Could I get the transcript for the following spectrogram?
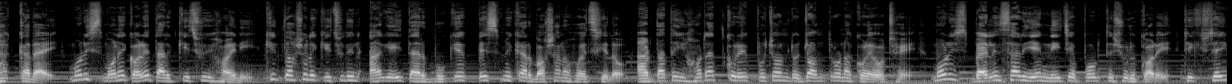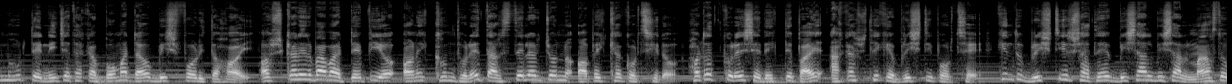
ধাক্কা দেয়। মরিস মনে করে তার কিছুই হয়নি, কিন্তু আসলে কিছুদিন আগেই তার বুকে পেসমেকার বসানো হয়েছিল আর তাতেই হঠাৎ করে প্রচণ্ড যন্ত্রণা করে ওঠে। মরিস ব্যালেন্স হারিয়ে নিচে পড়তে শুরু করে। ঠিক সেই মুহূর্তে নিচে থাকা বোমাটাও বিস্ফোরিত হয়। অস্কারের বাবা টেপিও অনেকক্ষণ ধরে তার সেলের জন্য অপেক্ষা করছিল। হঠাৎ করে সে দেখতে পায় আকাশ থেকে বৃষ্টি পড়ছে, কিন্তু বৃষ্টির সাথে বিশাল বিশাল মাছও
